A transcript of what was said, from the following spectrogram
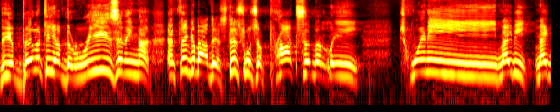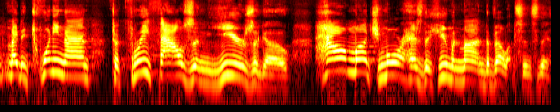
The ability of the reasoning mind. And think about this this was approximately 20, maybe, maybe, maybe 29 to 3,000 years ago, how much more has the human mind developed since then?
